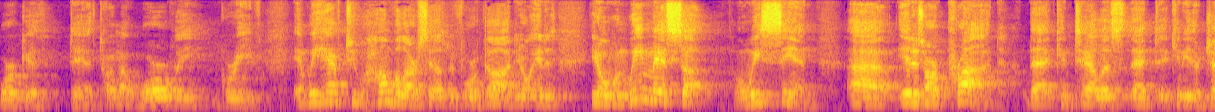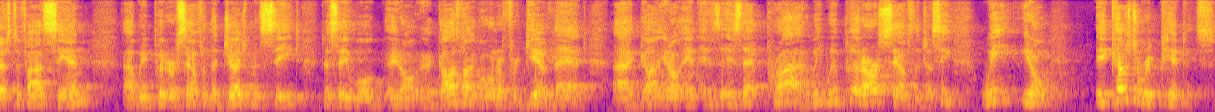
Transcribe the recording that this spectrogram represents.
worketh death. Talking about worldly grief. And we have to humble ourselves before God. You know, it is, you know, when we mess up, when we sin, uh, it is our pride that can tell us that it can either justify sin. Uh, we put ourselves in the judgment seat to say, well, you know, God's not going to forgive that. Uh, God, you know, and is, is that pride? We, we put ourselves in the See, we, you know, it comes to repentance,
